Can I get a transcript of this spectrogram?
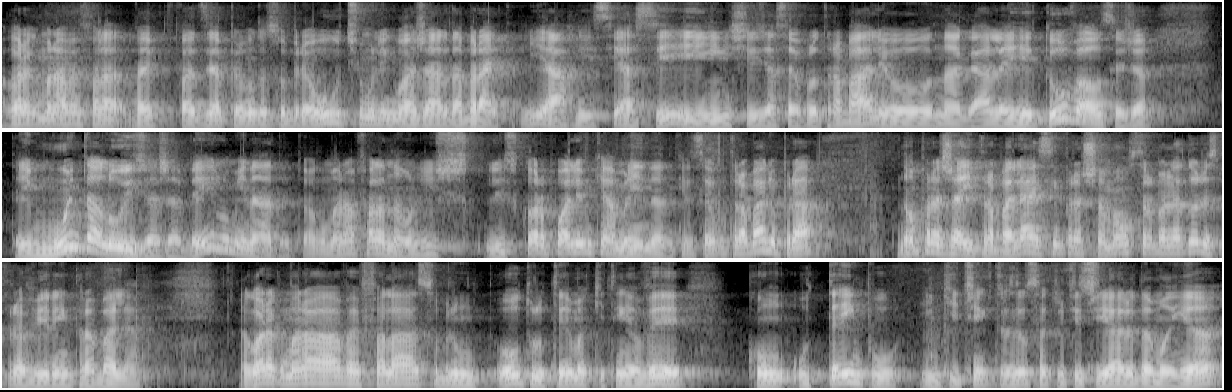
Agora a Gemara vai, vai fazer a pergunta sobre o último linguajar da Braita. E se é assim, já saiu para o trabalho na Galei Retuva, ou seja, tem muita luz, já já bem iluminado. Então a Gemara fala, não, Liscorpolim que amrinda, que ele saiu para o trabalho para, não para já ir trabalhar, e sim para chamar os trabalhadores para virem trabalhar. Agora a Gemara vai falar sobre um outro tema que tem a ver com o tempo em que tinha que trazer o sacrifício diário da manhã,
